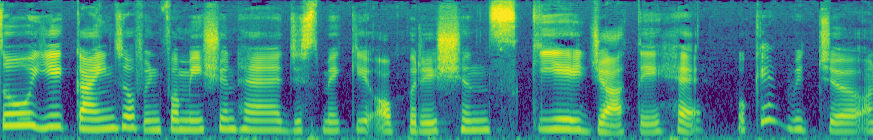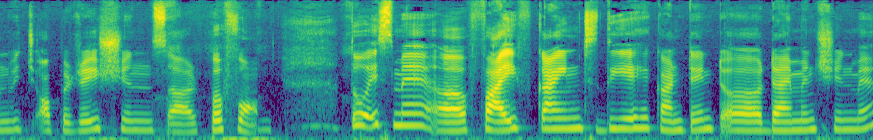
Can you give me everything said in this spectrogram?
so ये काइंड्स ऑफ़ इंफॉर्मेशन है जिसमें कि ऑपरेशंस किए जाते हैं okay which on which operations are perform तो इसमें फाइव uh, काइंड्स दिए हैं कंटेंट डायमेंशन uh, में।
